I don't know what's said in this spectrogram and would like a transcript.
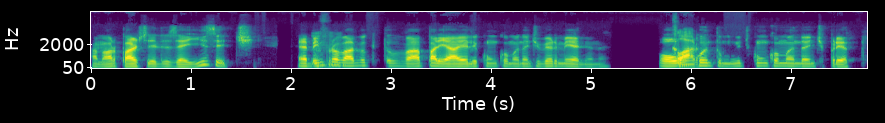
a maior parte deles é Izzet, é bem Uhum. provável que tu vá parear ele com um comandante vermelho, né? Ou Claro. quanto muito com um comandante preto.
